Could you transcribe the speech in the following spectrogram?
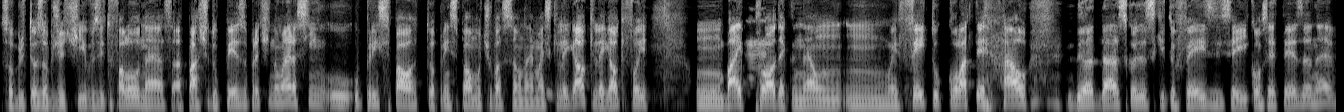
sobre teus objetivos, e tu falou, né, a parte do peso para ti não era assim o, o, principal, a tua principal motivação, né, mas que legal, que legal que foi um byproduct, né, um, um efeito colateral das coisas que tu fez, isso aí com certeza, né,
